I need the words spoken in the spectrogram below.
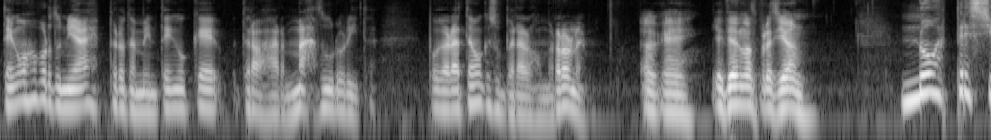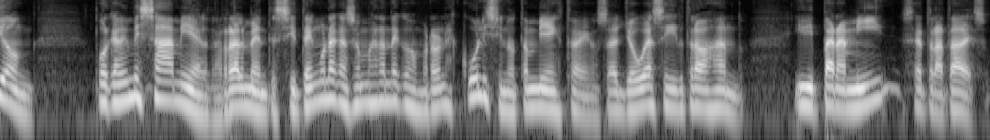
tengo más oportunidades, pero también tengo que trabajar más duro ahorita. Porque ahora tengo que superar los marrones. Ok. Ya tienes más presión. No es presión, porque a mí me sabe mierda, realmente. Si tengo una canción más grande que los marrones, cool, y si no, también está bien. O sea, yo voy a seguir trabajando. Y para mí se trata de eso.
